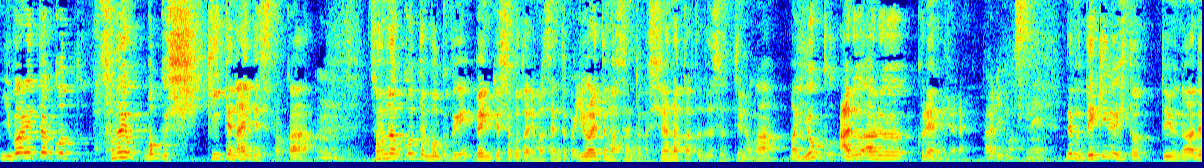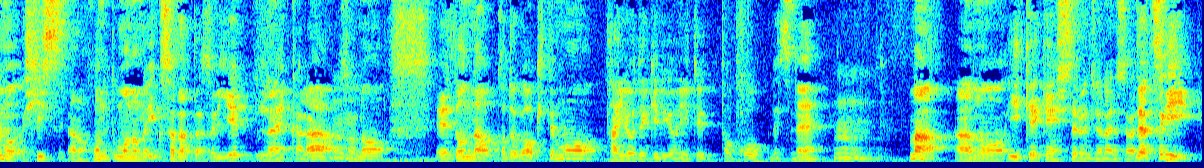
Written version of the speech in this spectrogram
言われたことそれ僕し聞いてないですとか、うん。そんなこと僕べ勉強したことありませんとか言われてませんとか知らなかったですっていうのが、まあ、よくあるあるクレームじゃない？ありますね。でもできる人っていうのはでも必須あの本当物の戦だったらそれ言えないから、うん。その、えーどんなことが起きても対応できるようにというとこですね。うんまああのいい経験してるんじゃないでしょうかでは次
